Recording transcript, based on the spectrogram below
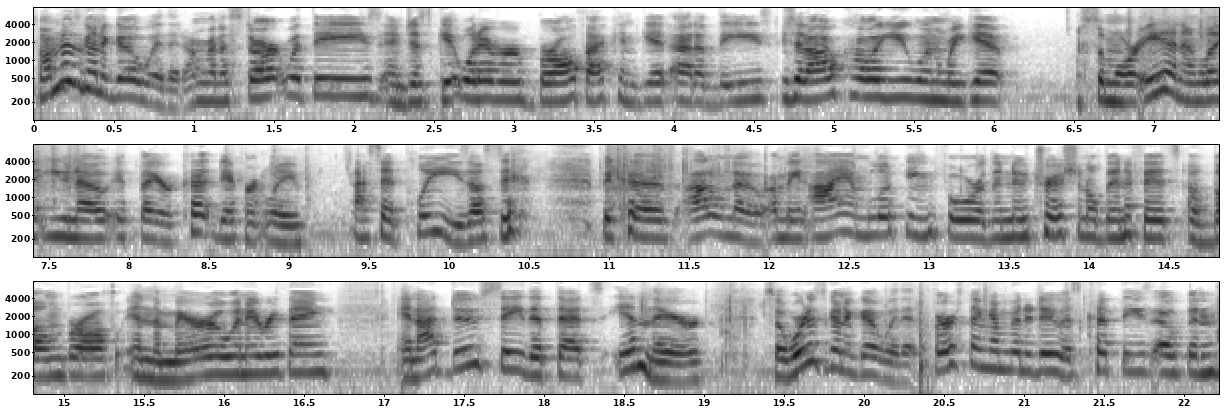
So I'm just to go with it. I'm to start with these and just get whatever broth I can get out of these. She said, I'll call you when we get some more in and let you know if they are cut differently. I said, please. I said, because I don't know. I mean, I am looking for the nutritional benefits of bone broth in the marrow and everything. And I do see that that's in there. So we're just going to go with it. First thing I'm going to do is cut these open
